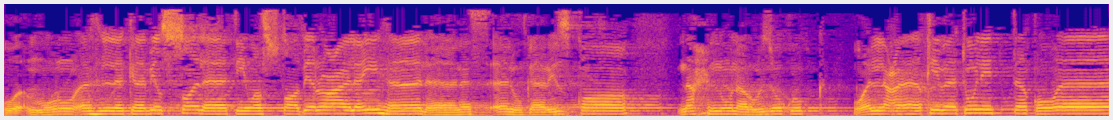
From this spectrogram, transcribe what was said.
وأمر أهلك بالصلاة واصطبر عليها لا نسألك رزقا. نحن نرزقك والعاقبة للتقوى.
